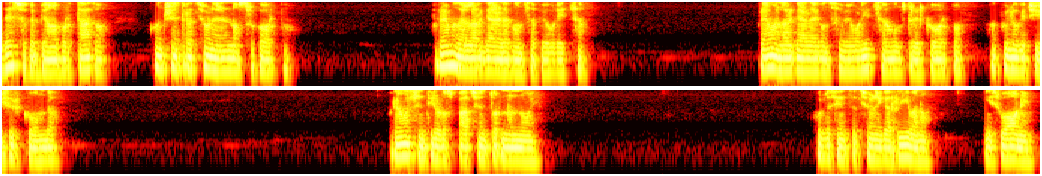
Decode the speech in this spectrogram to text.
Adesso che abbiamo portato concentrazione nel nostro corpo, proviamo ad allargare la consapevolezza. Proviamo ad allargare la consapevolezza oltre il corpo, a quello che ci circonda. Proviamo a sentire lo spazio intorno a noi, con le sensazioni che arrivano, i suoni,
